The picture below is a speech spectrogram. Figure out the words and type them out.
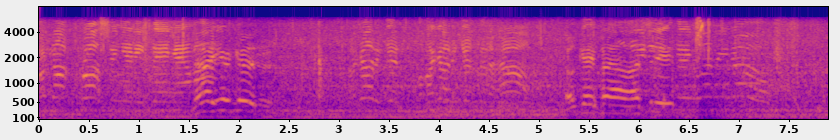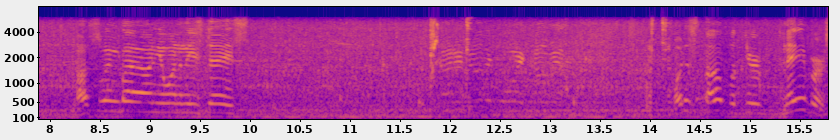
I'm not crossing anything, am No, I? you're good. I gotta get, I gotta get to the house. Okay, pal. I'll see you. anything, let me know. I'll swing by on you one of these days. Got another boy coming. What is up with your neighbors?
